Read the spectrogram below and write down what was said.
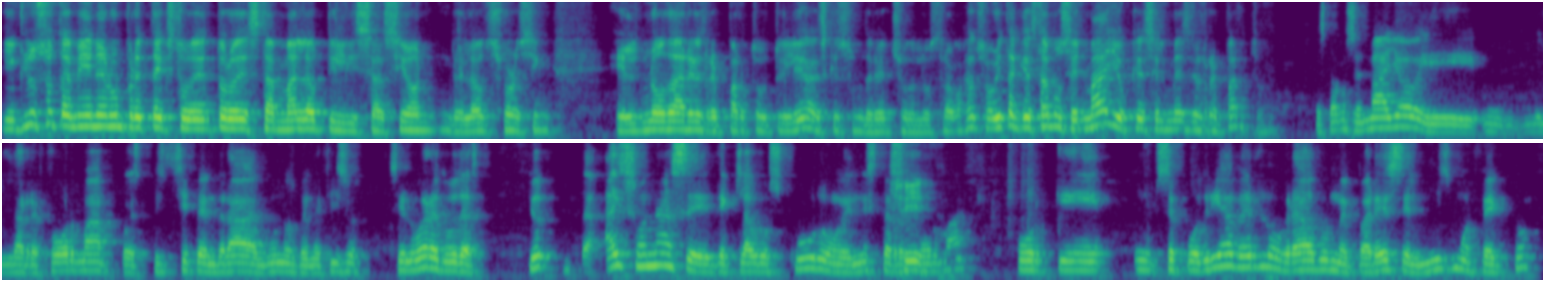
Incluso también era un pretexto dentro de esta mala utilización del outsourcing el no dar el reparto de utilidades, que es un derecho de los trabajadores. Ahorita que estamos en mayo, que es el mes del reparto. Estamos en mayo y la reforma, pues sí tendrá algunos beneficios, sin lugar a dudas. Yo, hay zonas eh, de claroscuro en esta reforma porque se podría haber logrado, me parece, el mismo efecto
